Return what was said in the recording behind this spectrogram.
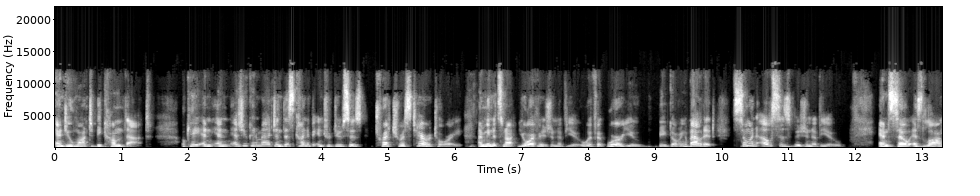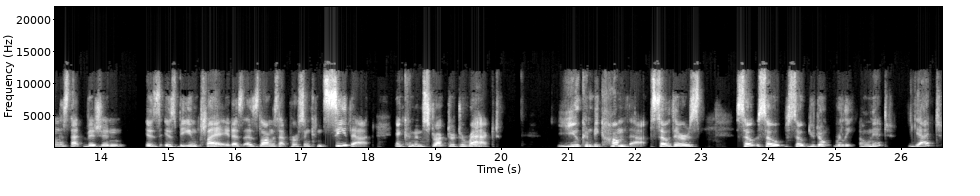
and you want to become that. Okay. And, and as you can imagine, this kind of introduces treacherous territory. I mean, it's not your vision of you. If it were, you'd be going about it. Someone else's vision of you. And so, as long as that vision is is being played as as long as that person can see that and can instruct or direct you can become that. So there's so so so you don't really own it yet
